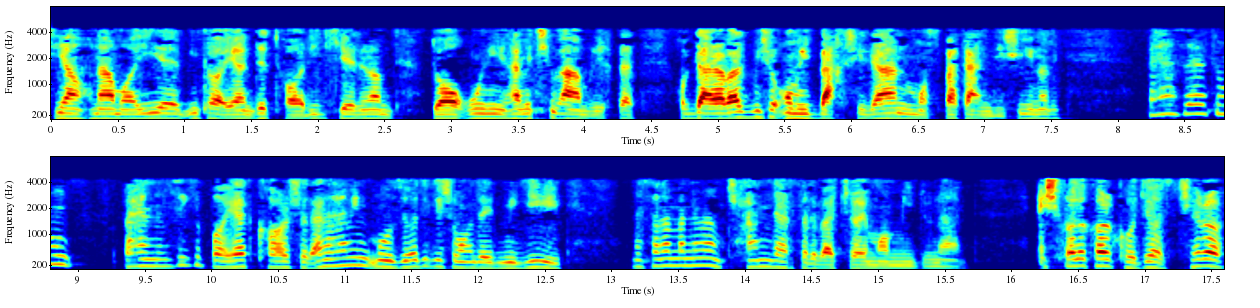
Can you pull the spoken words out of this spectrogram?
سیاه نمایی این که آینده تاریکیه نمی‌دونم داغونی همه چی هم ریخته. خب در عوض میشه امید بخشیدن مثبت اندیشی اینا به نظرتون به که باید کار شد الان همین موضوعاتی که شما دارید میگید مثلا من نمی‌دونم چند درصد بچه های ما می‌دونن. اشکال کار کجاست؟ چرا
